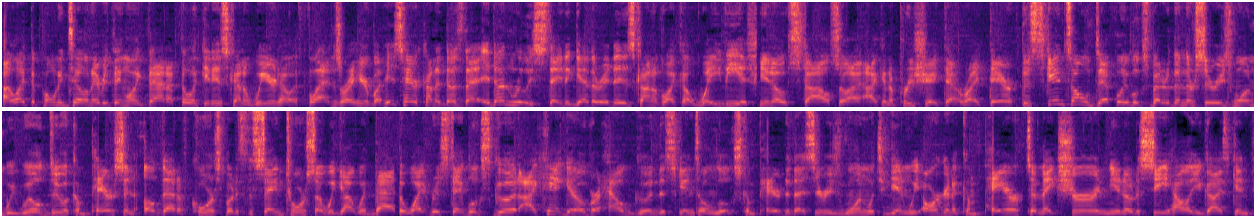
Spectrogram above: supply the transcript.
I like the ponytail and everything like that. I feel like it is kind of weird how it flattens right here, but his hair kind of does that. It doesn't really stay together. It is kind of like a wavy-ish, you know, style, so I, I can appreciate that right there. The skin tone definitely definitely looks better than their Series 1. We will do a comparison of that, of course, but it's the same torso we got with that. The white wrist tape looks good. I can't get over how good the skin tone looks compared to that Series 1, which again, we are going to compare to make sure and, you know, to see how you guys can,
